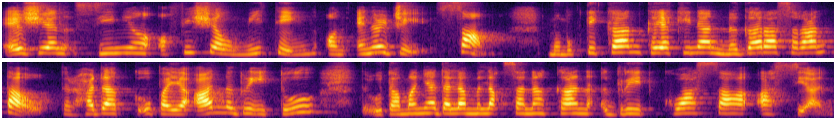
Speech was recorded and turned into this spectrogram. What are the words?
Asian Senior Official Meeting on Energy SAM membuktikan keyakinan negara serantau terhadap keupayaan negeri itu terutamanya dalam melaksanakan grid kuasa ASEAN.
